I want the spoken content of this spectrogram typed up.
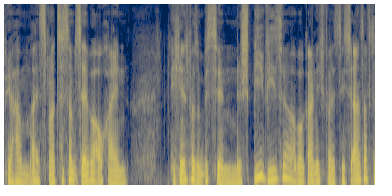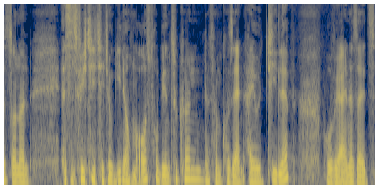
wir haben als Smart Systems selber auch ein ich nenne es mal so ein bisschen eine Spielwiese, aber gar nicht, weil es nicht so ernsthaft ist, sondern es ist wichtig, Technologien auch mal ausprobieren zu können. Das haben quasi ein IoT-Lab, wo wir einerseits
